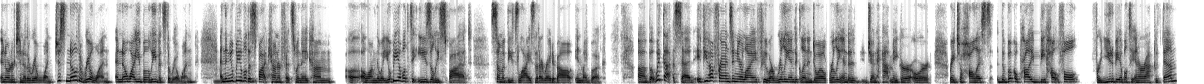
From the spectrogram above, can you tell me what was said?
in order to know the real one. Just know the real one and know why you believe it's the real one. Mm-hmm. And then you'll be able to spot counterfeits when they come uh, along the way. You'll be able to easily spot some of these lies that I write about in my book. Um, but with that said, if you have friends in your life who are really into Glennon Doyle, really into Jen Hatmaker or Rachel Hollis, the book will probably be helpful for you to be able to interact with them,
